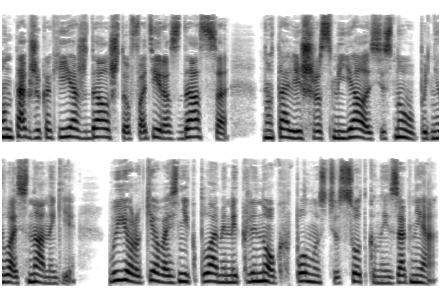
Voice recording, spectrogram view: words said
Он так же, как и я, ждал, что Фатира сдастся, но та лишь рассмеялась и снова поднялась на ноги. В ее руке возник пламенный клинок, полностью сотканный из огня.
